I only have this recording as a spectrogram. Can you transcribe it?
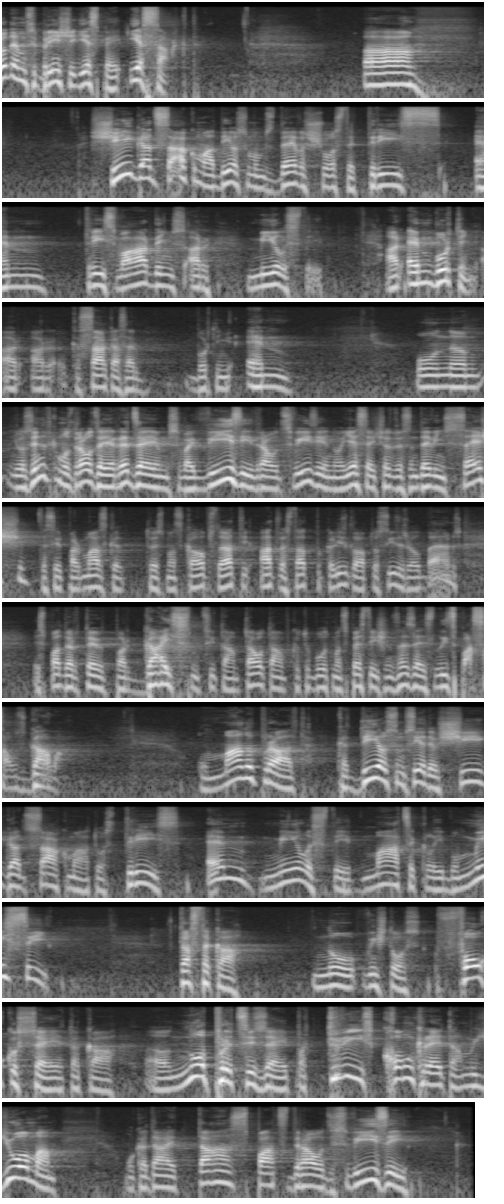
Šodien mums ir brīnišķīga iespēja iesākt. Uh, šī gada sākumā Dievs mums deva šos trīs M, trīs vārdiņus ar mīlestību. Ar M burtiņu, ar, ar, kas sākās ar burtiņu M. Un, um, jūs zināt, ka mūsu draudzē ir redzējums vai vīzija, draudzes vīzija no Iesaistīta 49, 6. Tas ir par maz, ka tu esi mans kalps, lai atvestu atpakaļ izglābtos Izraēlu bērnus. Es padaru tevi par gaismu citām tautām, ka tu būtu mans pestīšanas nezējis līdz pasaules galam. Un manuprāt, ka Dievs mums iedevis šī gada sākumā tos trīs M mīlestību, māceklību un misiju. Tas tā kā nu, viņš tos fokusēja, kā, uh, noprecizēja par trīs konkrētām jomām. Un kad tā ir tās pats draudzes vīzija,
